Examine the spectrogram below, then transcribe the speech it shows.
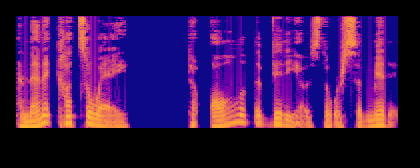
And then it cuts away to all of the videos that were submitted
